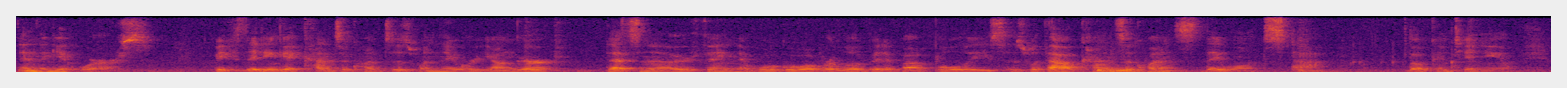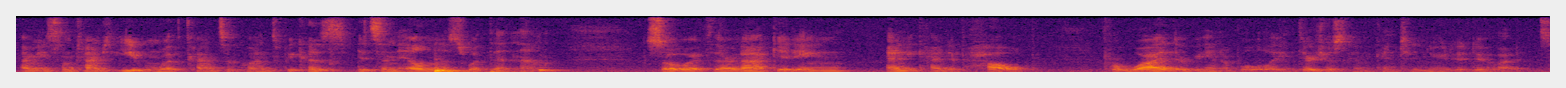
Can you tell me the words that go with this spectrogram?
and Mhm. they get worse because they didn't get consequences when they were younger. That's another thing that we'll go over a little bit about bullies is without consequence they won't stop. They'll continue. I mean sometimes even with consequence because it's an illness within them. So if they're not getting any kind of help for why they're being a bully, they're just going to continue to do it.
